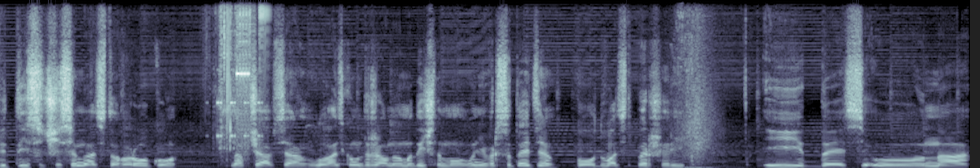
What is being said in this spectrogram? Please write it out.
2017 року навчався в Луганському державному медичному університеті по 21 рік. І десь у, на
